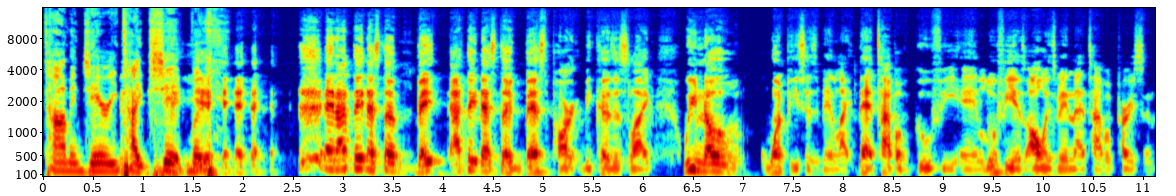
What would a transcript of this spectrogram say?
tom and jerry type shit but. And I think that's the ba- I think that's the best part because it's like we know One Piece has been like that type of goofy, and Luffy has always been that type of person.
